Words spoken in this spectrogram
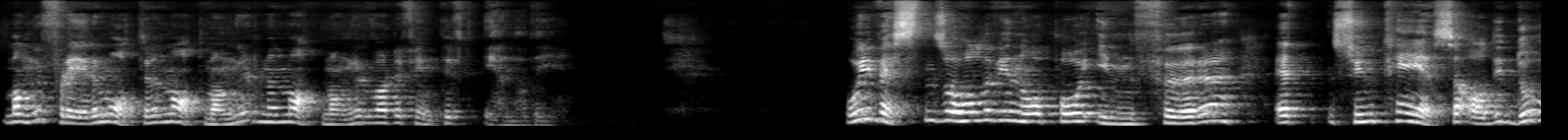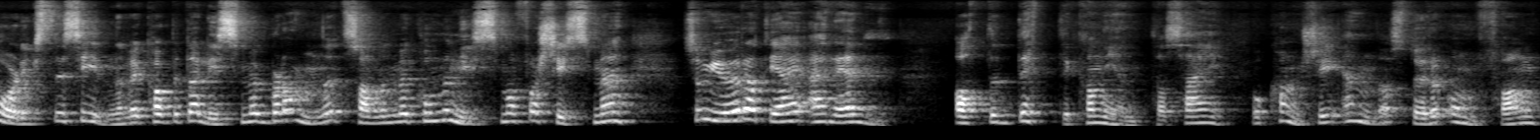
Mange flere måter enn matmangel, men matmangel var definitivt en av de. Og i Vesten så holder vi nå på å innføre et syntese av de dårligste sidene ved kapitalisme blandet sammen med kommunisme og fascisme, som gjør at jeg er redd at dette kan gjenta seg, og kanskje i enda større omfang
